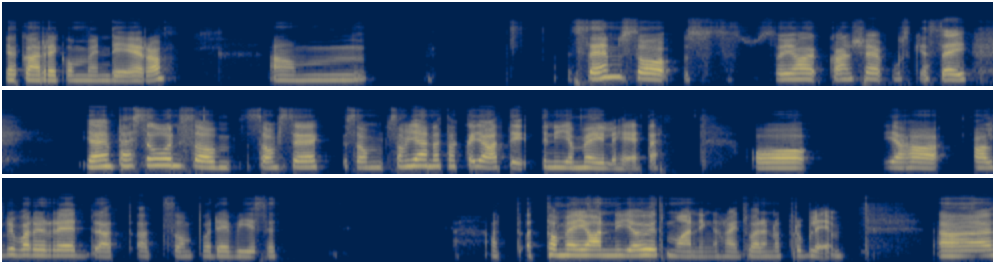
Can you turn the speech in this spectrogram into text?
jag kan rekommendera. Um, sen så, så jag kanske, vad ska jag säga, jag är en person som, som, sök, som, som gärna tackar ja till, till nya möjligheter. Och jag har aldrig varit rädd att, att som på det viset att, att ta mig an nya utmaningar har inte varit något problem. Uh,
